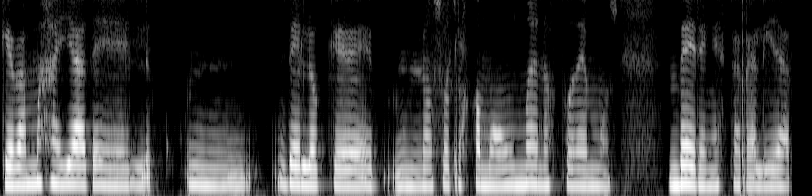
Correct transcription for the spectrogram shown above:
que va más allá de, mm, de lo que nosotros como humanos podemos ver en esta realidad.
